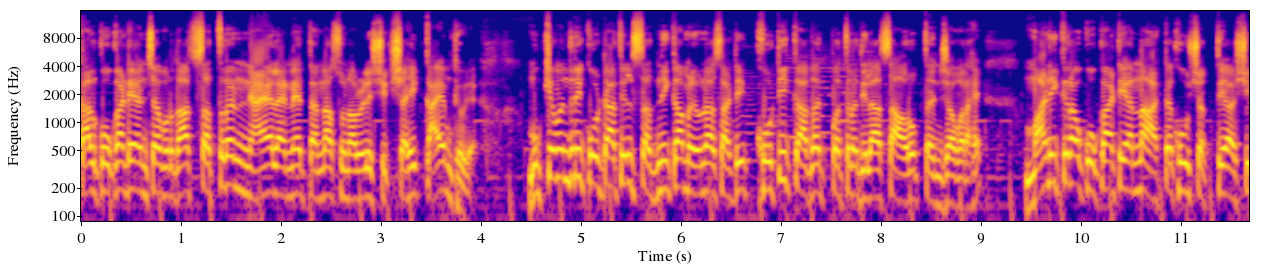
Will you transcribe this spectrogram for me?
काल कोकाटे यांच्या विरोधात सत्र न्यायालयाने त्यांना सुनावलेली शिक्षा ही कायम ठेवली आहे. मुख्यमंत्री कोटातील सदनिका मिळवण्यासाठी खोटी कागदपत्र दिल्याचा आरोप त्यांच्यावर आहे. माणिकराव कोकाटे यांना अटक होऊ शकते अशी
